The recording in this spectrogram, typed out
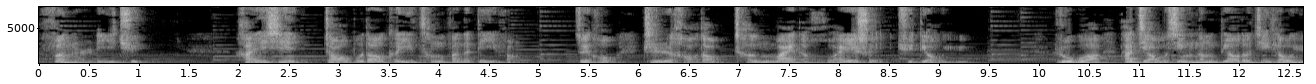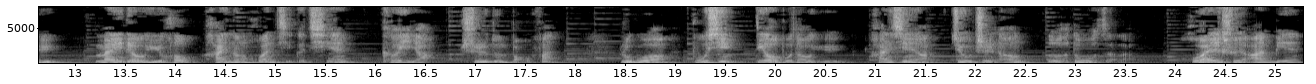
愤而离去。韩信找不到可以蹭饭的地方，最后只好到城外的淮水去钓鱼。如果他侥幸能钓到几条鱼，卖掉鱼后还能换几个钱，可以啊吃顿饱饭。如果不幸钓不到鱼，韩信啊就只能饿肚子了。淮水岸边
